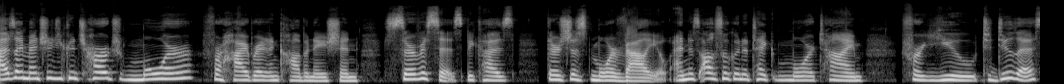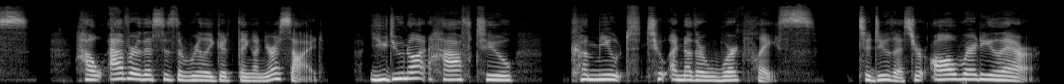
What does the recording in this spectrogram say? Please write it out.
As I mentioned, you can charge more for hybrid and combination services because there's just more value. And it's also going to take more time for you to do this. However, this is the really good thing on your side. You do not have to commute to another workplace to do this. You're already there.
